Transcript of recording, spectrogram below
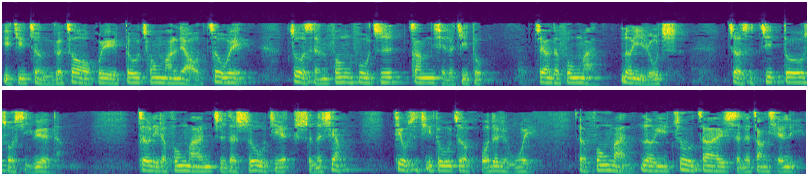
以及整个教会都充满了这位做神丰富之彰显的基督。这样的丰满乐意如此，这是基督所喜悦的。这里的丰满指的十五节神的像，就是基督这活的人位。这丰满乐意住在神的彰显里，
